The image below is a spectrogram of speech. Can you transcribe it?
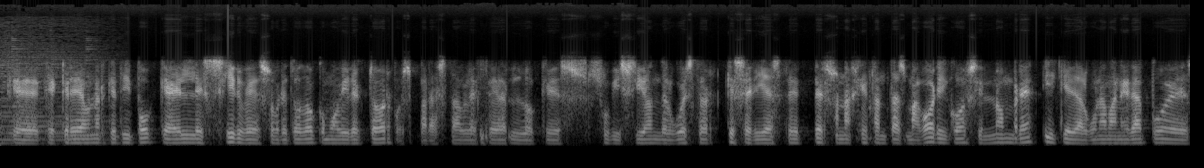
Que, crea un arquetipo que a él le sirve, sobre todo como director, pues para establecer lo que es su visión del western, que sería este personaje fantasmagórico, sin nombre, y que de alguna manera, pues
